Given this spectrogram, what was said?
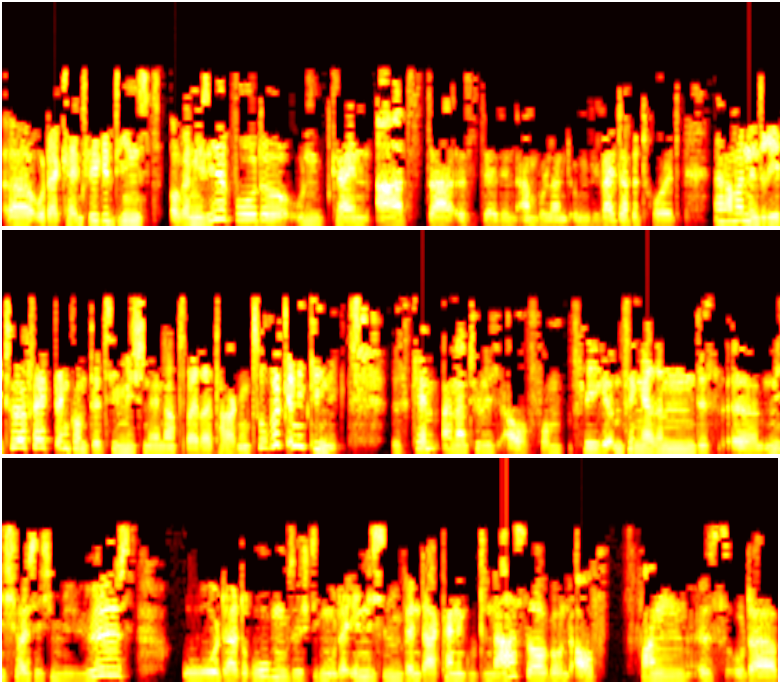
äh, oder kein Pflegedienst organisiert wurde und kein Arzt da ist, der den ambulant irgendwie weiter betreut, dann haben wir einen Drehtüreffekt, dann kommt der ziemlich schnell nach zwei, drei Tagen zurück in die Klinik. Das kennt man natürlich auch vom Pflegeempfängerinnen des äh, nicht häuslichen Milieus oder Drogensüchtigen oder ähnlichem, wenn da keine gute Nachsorge und Auf Fang ist oder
